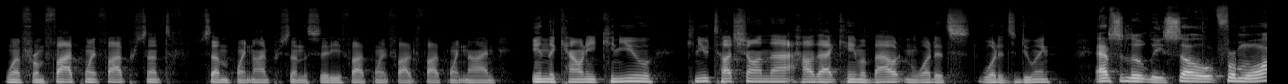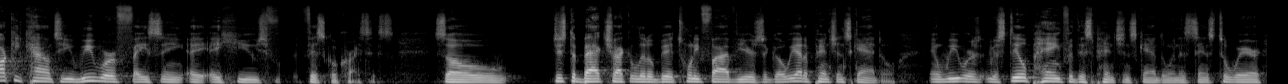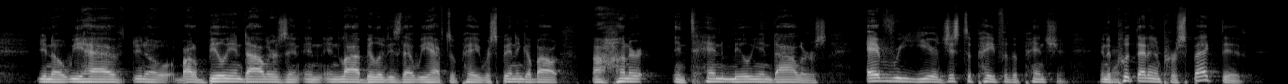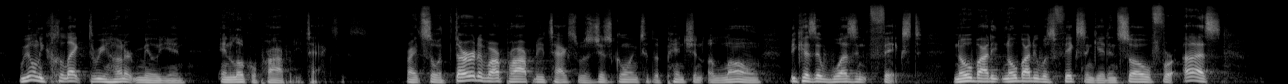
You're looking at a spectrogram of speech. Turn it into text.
went from 5.5 percent to 7.9 percent in the city, 5.5 to 5.9 in the county. Can you can you touch on that? How that came about and what it's what it's doing? Absolutely. So for Milwaukee County, we were facing a, a huge f- fiscal crisis. So just to backtrack a little bit, 25 years ago, we had a pension scandal, and we were we're still paying for this pension scandal in a sense to where, you know, we have you know about a billion dollars in, in, in liabilities that we have to pay. We're spending about 110 million dollars every year just to pay for the pension. And to put that in perspective, we only collect 300 million in local property taxes, right? So a third of our property tax was just going to the pension alone because it wasn't fixed. Nobody, nobody was fixing it. And so for us,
